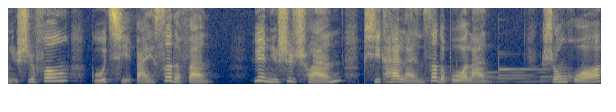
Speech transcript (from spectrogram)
你是风，鼓起白色的帆；愿你是船，劈开蓝色的波澜。生活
